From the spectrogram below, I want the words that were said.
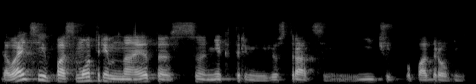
Давайте посмотрим на это с некоторыми иллюстрациями и чуть поподробнее.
